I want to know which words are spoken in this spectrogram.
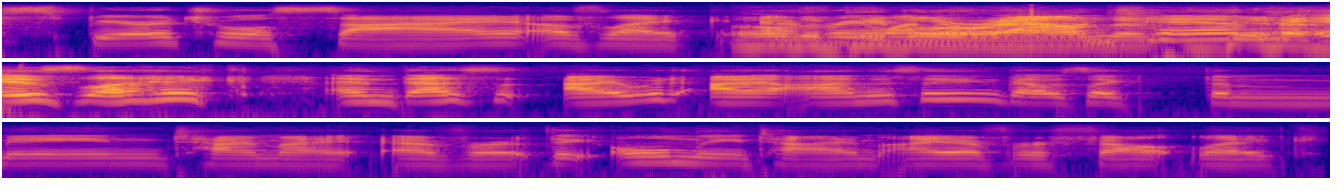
spiritual sigh of like Oh, everyone around, around him, him yeah. is like and that's I would I honestly think that was like the main time I ever the only time I ever felt like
